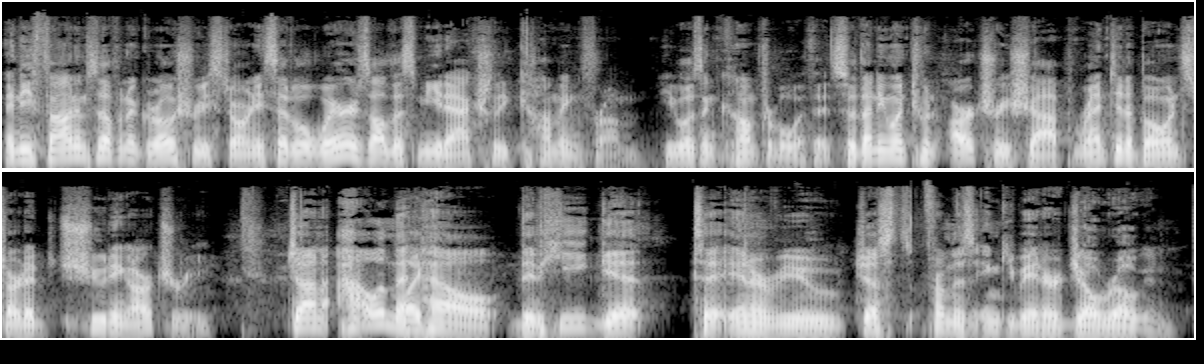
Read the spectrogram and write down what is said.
and he found himself in a grocery store and he said, Well, where is all this meat actually coming from? He wasn't comfortable with it. So then he went to an archery shop, rented a bow, and started shooting archery. John, how in the Like- hell did he get to interview just from this incubator Joe Rogan?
